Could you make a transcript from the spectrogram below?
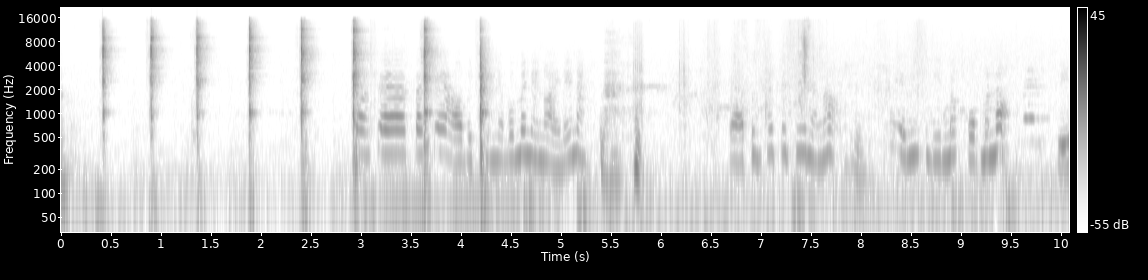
น่ะก็แต่แต่แค่เอาไปกินเนี่ยบ่แม่นหน่อยๆได้น่ะแต่ตึ้งตึ้งตึ้งน่ะเนาะเอ็มดินมากบมันเนาะนี่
